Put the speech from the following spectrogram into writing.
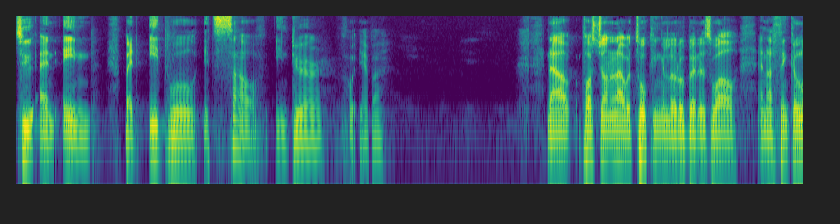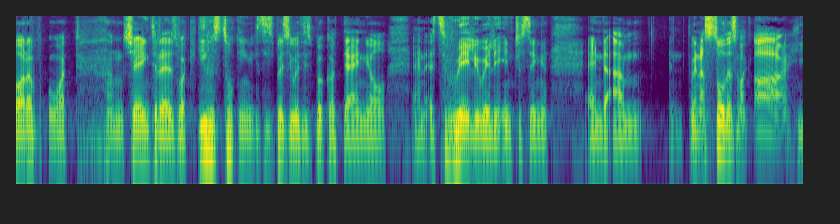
to an end, but it will itself endure forever. Now, Pastor John and I were talking a little bit as well, and I think a lot of what I'm sharing today is what he was talking because he's busy with his book of Daniel, and it's really, really interesting. And, um, and when I saw this, I'm like, ah, oh,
